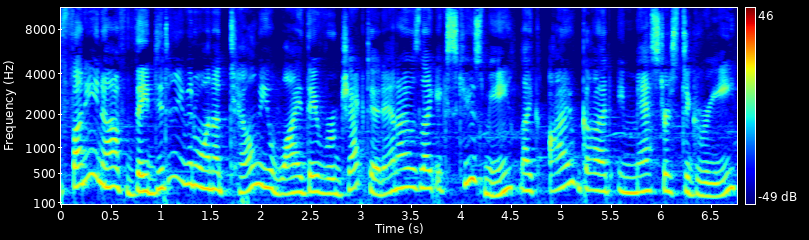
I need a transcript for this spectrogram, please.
funny enough, they didn't even want to tell me why they rejected. And I was like, Excuse me, like, I've got a master's degree,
